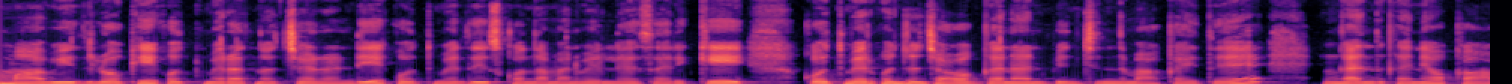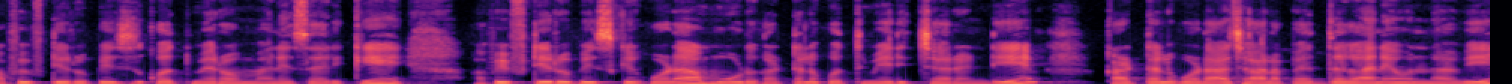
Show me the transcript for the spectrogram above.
మా వీధిలోకి కొత్తిమీర అతను వచ్చాడండి. కొత్తిమీర తీసుకుందామని వెళ్ళేసరికి కొత్తిమీర కొంచెం చవకగానే అనిపించింది మాకైతే. ఇంకా అందుకని ఒక ఫిఫ్టీ రూపీస్ కొత్తిమీర అమ్మనేసరికి ఆ ఫిఫ్టీ రూపీస్కి కూడా మూడు కట్టలు కొత్తిమీర ఇచ్చారండి. కట్టలు కూడా చాలా పెద్దగానే ఉన్నవి.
